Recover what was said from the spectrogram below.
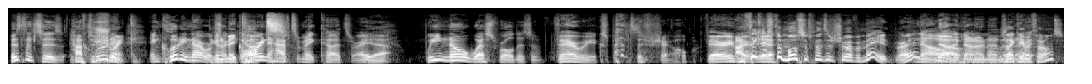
businesses Have to shrink. including networks, gonna are make going cuts. to have to make cuts, right? Yeah. We know Westworld is a very expensive show. Very, very I very- think yeah. it's the most expensive show ever made, right? No, No, no, no, no, no. no, Was no, that Game no. of Thrones?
